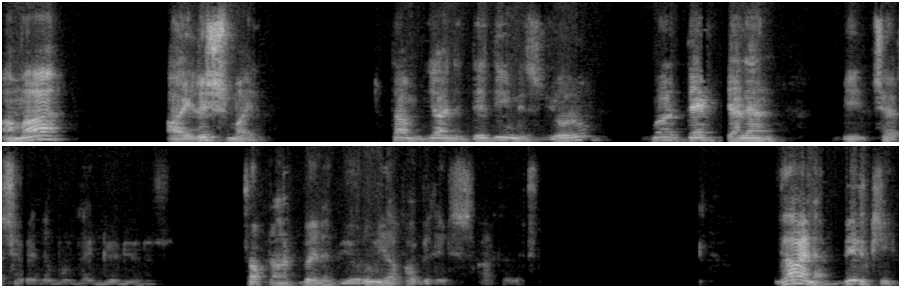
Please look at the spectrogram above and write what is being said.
ama ayrışmayın. Tam yani dediğimiz yoruma denk gelen bir çerçevede burada görüyoruz. Çok rahat böyle bir yorum yapabiliriz arkadaşlar. Alem bil ki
